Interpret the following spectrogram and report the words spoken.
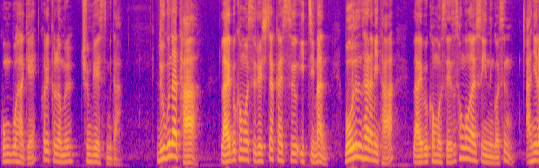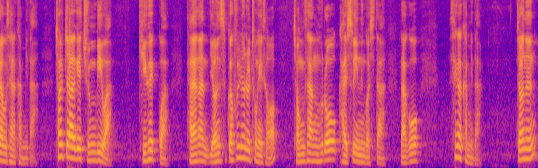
공부하게 커리큘럼을 준비했습니다. 누구나 다 라이브 커머스를 시작할 수 있지만 모든 사람이 다 라이브 커머스에서 성공할 수 있는 것은 아니라고 생각합니다. 철저하게 준비와 기획과 다양한 연습과 훈련을 통해서 정상으로 갈 수 있는 것이다 라고 생각합니다. 저는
